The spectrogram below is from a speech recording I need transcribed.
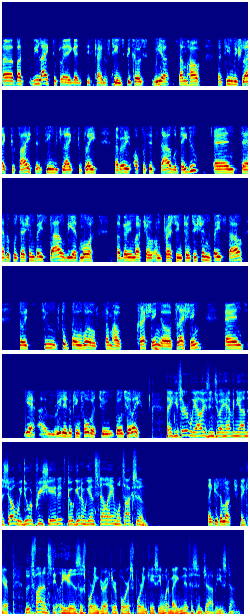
uh, but we like to play against these kind of teams because we are somehow a team which likes to fight, a team which likes to play a very opposite style what they do, and they have a possession-based style. We have more, uh, very much on, on pressing transition-based style. So it's two football worlds somehow crashing or clashing, and yeah, I'm really looking forward to go to LA. Thank you, sir. We always enjoy having you on the show. We do appreciate it. Go get them against LA, and we'll talk soon. Thank you so much. Take care. Lutz Pfannenstiel, he is the sporting director for Sporting KC, and what a magnificent job he's done.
